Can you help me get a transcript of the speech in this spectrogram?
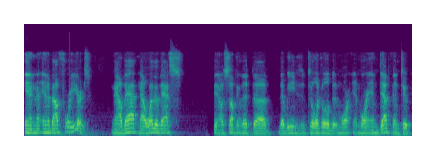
in in about four years. Now that now whether that's you know something that uh, that we need to look a little bit more more in depth into,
